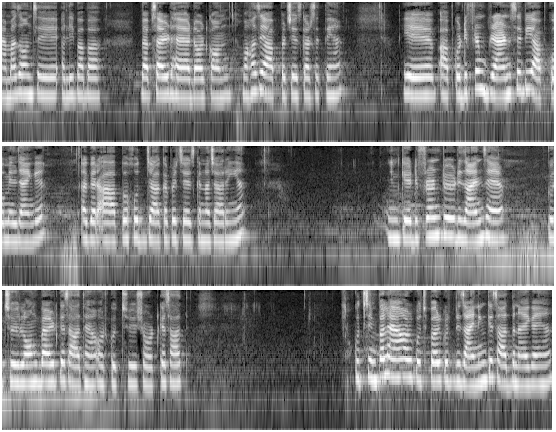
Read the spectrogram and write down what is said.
अमेज़ोन से अली बाबा वेबसाइट है डॉट कॉम वहाँ से आप परचेज़ कर सकते हैं। ये आपको डिफरेंट ब्रांड से भी आपको मिल जाएँगे, अगर आप ख़ुद जाकर परचेज़ करना चाह रही हैं। इनके डिफरेंट डिज़ाइंस हैं, कुछ लॉन्ग बेल्ट के साथ हैं और कुछ शॉर्ट के साथ। कुछ सिंपल हैं और कुछ पर कुछ डिज़ाइनिंग के साथ बनाए गए हैं।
